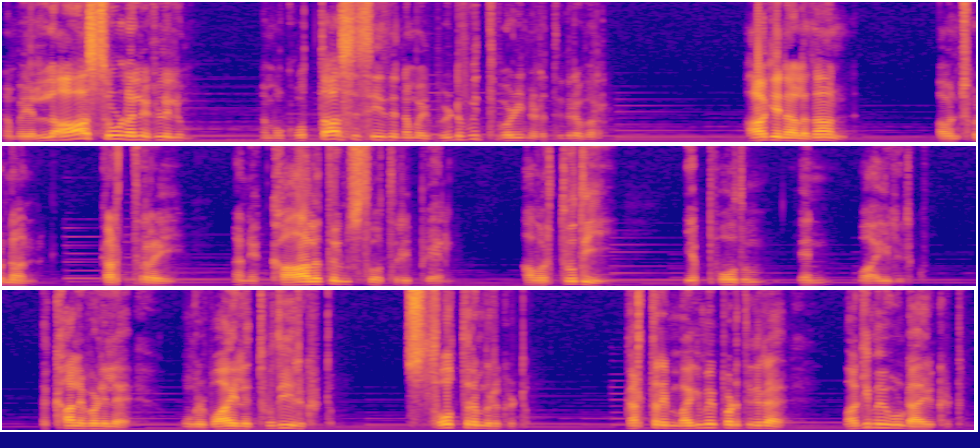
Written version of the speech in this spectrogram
நம்ம எல்லா சூழ்நிலைகளிலும் நமக்கு ஒத்தாசை செய்து நம்மை விடுவித்து வழி நடத்துகிறவர். ஆகினால தான் அவன் சொன்னான் கர்த்தரை நான் எக்காலத்திலும் ஸ்தோத்தரிப்பேன். அவர் துதி எப்போதும் என் வாயில் இருக்கும். இந்த காலவெளியில உங்கள் வாயில துதி இருக்கட்டும் ஸ்தோத்திரம் இருக்கட்டும். கர்த்தரை மகிமைப்படுத்துகிற மகிமை உண்டாயிருக்கட்டும்.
